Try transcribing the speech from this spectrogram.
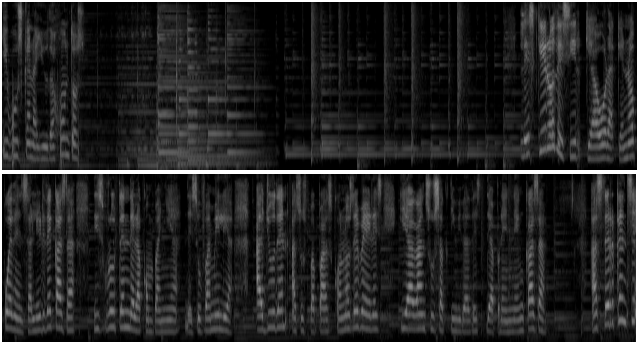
y busquen ayuda juntos. Les quiero decir que ahora que no pueden salir de casa, disfruten de la compañía de su familia, ayuden a sus papás con los deberes y hagan sus actividades de aprender en casa. Acérquense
